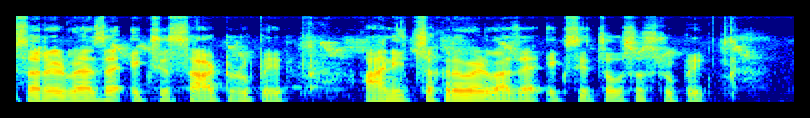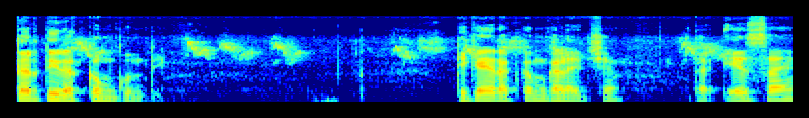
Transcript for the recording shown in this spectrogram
सरळ व्याज आहे एकशे साठ रुपये आणि चक्रवाढ व्याज आहे एकशे चौसष्ट रुपये. तर ती रक्कम कोणती? ठीक आहे रक्कम काढायची आहे. तर एस आय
